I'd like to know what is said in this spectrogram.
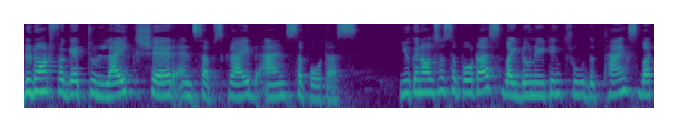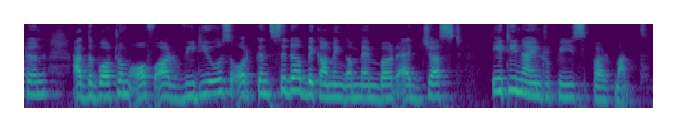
Do not forget to like, share, and subscribe and support us. You can also support us by donating through the thanks button at the bottom of our videos or consider becoming a member at just 89 rupees per month.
